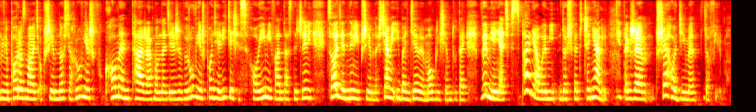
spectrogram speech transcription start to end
mm, porozmawiać o przyjemnościach również w komentarzach. Mam nadzieję, że Wy również podzielicie się swoimi fantastycznymi, codziennymi przyjemnościami i będziemy mogli się tutaj wymieniać wspaniałymi doświadczeniami. Także przechodzimy do filmu.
